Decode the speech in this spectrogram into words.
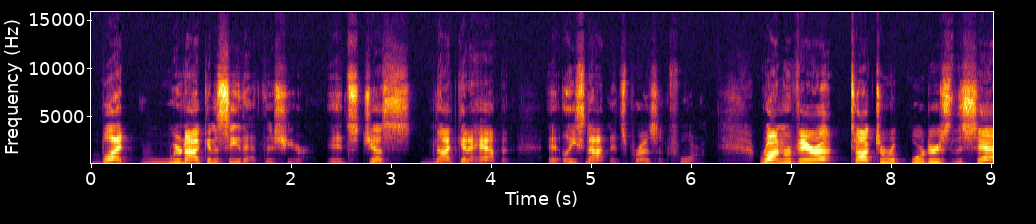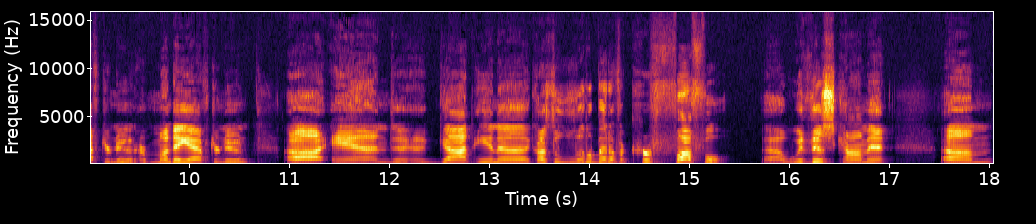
But we're not going to see that this year. It's just not going to happen at least not in its present form. Ron Rivera talked to reporters this afternoon or Monday afternoon uh, and uh, got in a caused a little bit of a kerfuffle uh, with this comment um,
